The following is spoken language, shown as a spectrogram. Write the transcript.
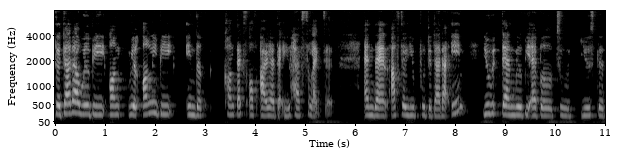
the data will be on will only be in the context of area that you have selected. And then after you put the data in, you then will be able to use the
